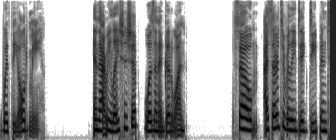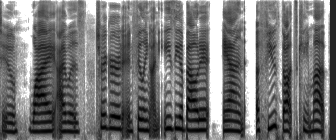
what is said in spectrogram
with the old me. And that relationship wasn't a good one. So I started to really dig deep into why I was triggered and feeling uneasy about it. And a few thoughts came up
